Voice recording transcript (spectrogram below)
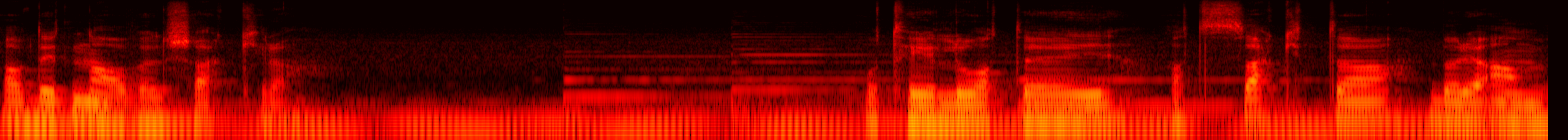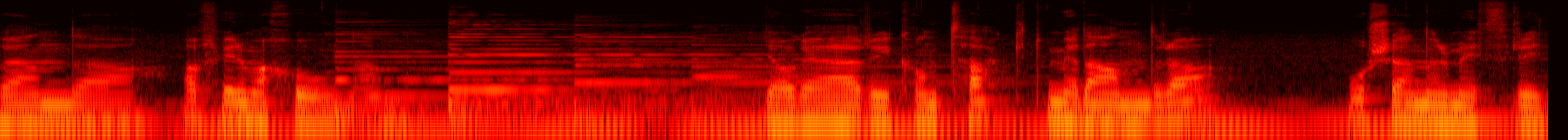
av ditt navelchakra. Och tillåt dig att sakta börja använda affirmationen. Jag är i kontakt med andra och känner mig fri.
